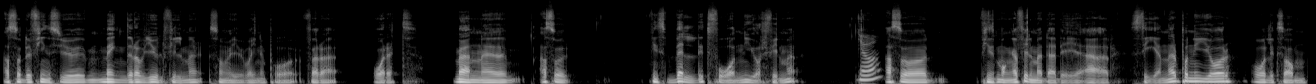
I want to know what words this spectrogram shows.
alltså det finns ju mängder av julfilmer som vi var inne på förra året. Men eh, alltså, det finns väldigt få nyårsfilmer. Ja. Alltså, det finns många filmer där det är scener på nyår och, liksom,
